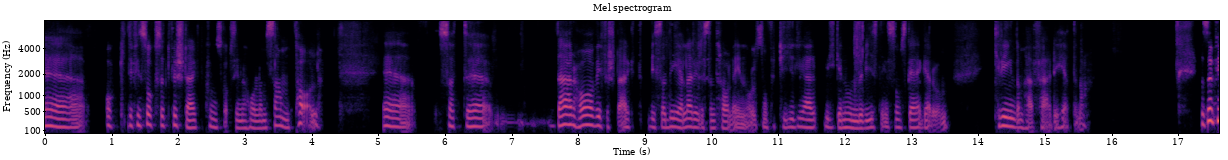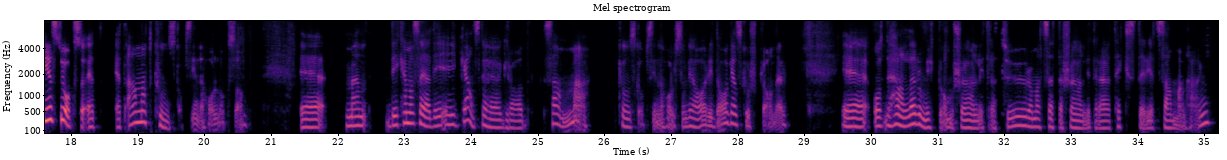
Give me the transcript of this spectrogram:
Eh, och det finns också ett förstärkt kunskapsinnehåll om samtal. Eh, så att eh, där har vi förstärkt vissa delar i det centrala innehållet som förtydligar vilken undervisning som ska äga rum kring de här färdigheterna. Men sen finns det också ett, ett annat kunskapsinnehåll också. Eh, men det kan man säga, det är i ganska hög grad samma kunskapsinnehåll som vi har i dagens kursplaner. Eh, och det handlar då mycket om skönlitteratur, om att sätta skönlitterära texter i ett sammanhang.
